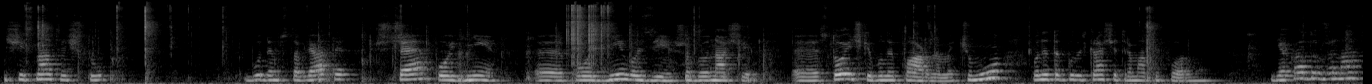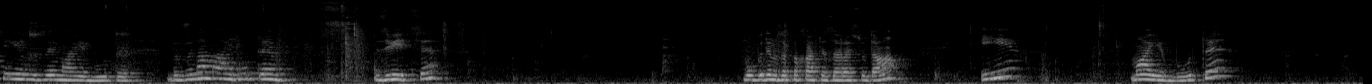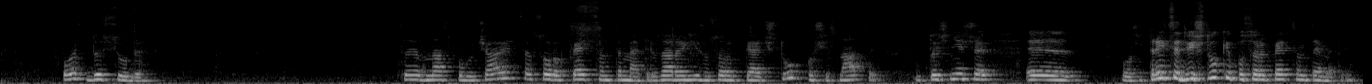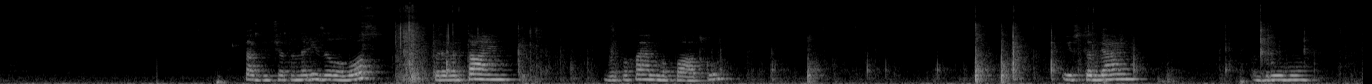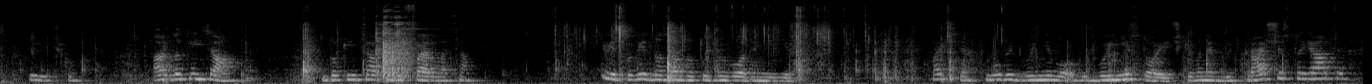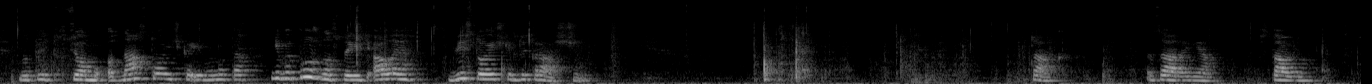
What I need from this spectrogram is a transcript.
16 штук. Будемо вставляти ще по одній, е, по одній лозі, щоб наші е, стоїчки були парними. Чому вони так будуть краще тримати форму? Яка довжина цієї лози має бути? Довжина має бути звідси. Ми будемо запихати зараз сюди. І має бути ось досюди. Це в нас виходить 45 см. Зараз ріжу 45 штук по 16. Точніше, е, боже, 32 штуки по 45 см. Так, дівчата, нарізала лос, перевертаємо, запихаємо лопатку і вставляємо другу стіючку. Аж до кінця. До кінця туди вперлася. І відповідно зразу тут виводимо її. Бачите, будуть двойні, двойні стоїчки. Вони будуть краще стояти, бо тут в цьому одна стоїчка і воно так ніби пружно стоїть, але дві стоїчки будуть краще. Так, зараз я ставлю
